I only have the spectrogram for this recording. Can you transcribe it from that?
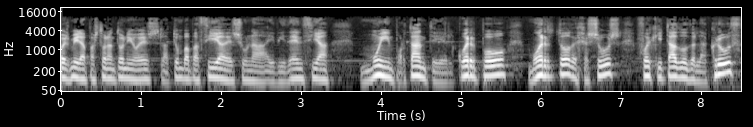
Pues mira, Pastor Antonio, es la tumba vacía es una evidencia muy importante. El cuerpo muerto de Jesús fue quitado de la cruz,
